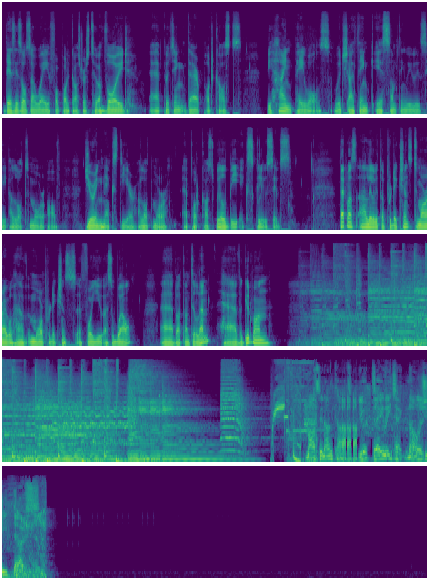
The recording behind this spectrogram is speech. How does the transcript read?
this is also a way for podcasters to avoid uh, putting their podcasts behind paywalls, which I think is something we will see a lot more of during next year. A lot more podcasts will be exclusives that was a little bit of predictions. Tomorrow I will have more predictions uh, for you as well. Uh, but until then, have a good one. Martin Uncut, your daily technology dose.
